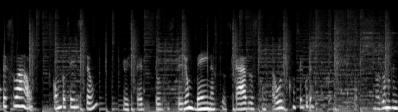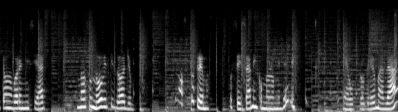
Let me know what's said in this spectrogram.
pessoal, como vocês estão? Eu espero que todos estejam bem nas suas casas, com saúde e com segurança. Nós vamos então agora iniciar nosso novo episódio do nosso programa. Vocês sabem como é o nome dele? É o programa da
